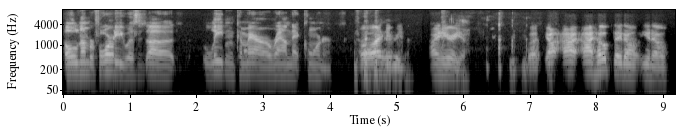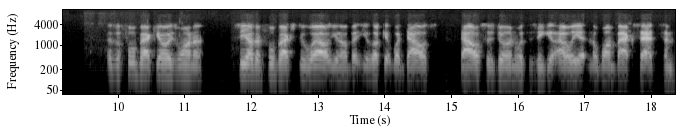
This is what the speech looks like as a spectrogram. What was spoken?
old number 40 was uh, leading Kamara around that corner. oh, I hear you. I hear you. But yeah, I, I hope they don't. You know, as a fullback, you always want to see other fullbacks do well. You know, but you look at what Dallas Dallas is doing with Ezekiel Elliott and the one back sets, and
